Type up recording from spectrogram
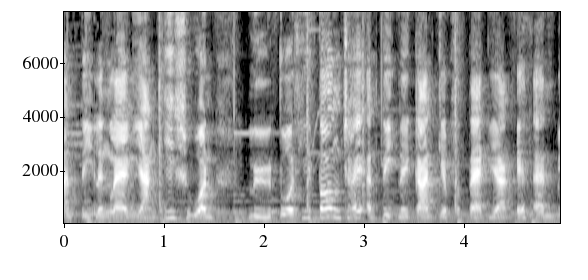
อันติแรงๆ อย่างที่ชวน หรือตัวที่ต้องใช้อันติในการเก็บสแตทอย่าง SNB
